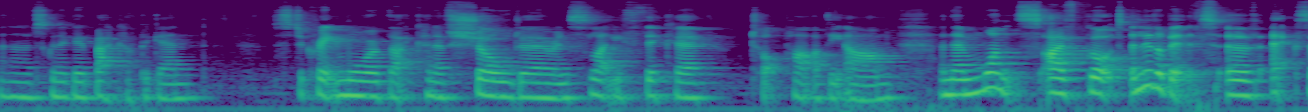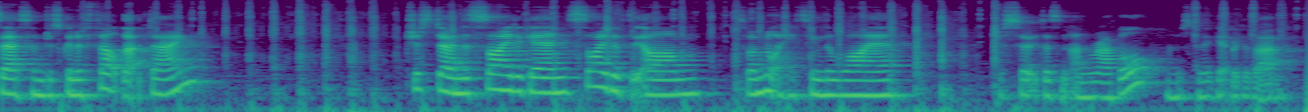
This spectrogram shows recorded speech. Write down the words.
and then I'm just going to go back up again just to create more of that kind of shoulder and slightly thicker top part of the arm. And then once I've got a little bit of excess, I'm just going to felt that down just down the side again, side of the arm, so I'm not hitting the wire, just so it doesn't unravel. I'm just going to get rid of that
